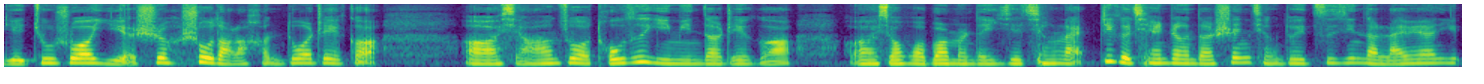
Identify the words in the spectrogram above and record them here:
也就是说，也是受到了很多这个。呃，想要做投资移民的这个呃小伙伴们的一些青睐，这个签证的申请对资金的来源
